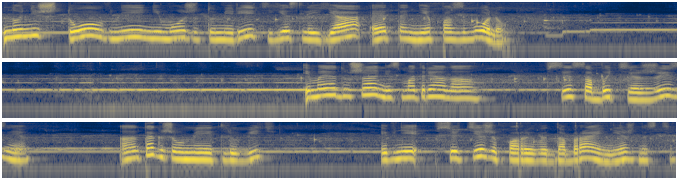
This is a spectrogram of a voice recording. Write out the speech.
но ничто в ней не может умереть, если я это не позволю. И моя душа, несмотря на все события жизни, она также умеет любить, и в ней все те же порывы добра и нежности,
